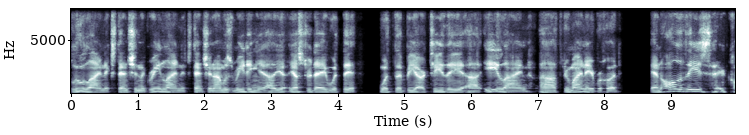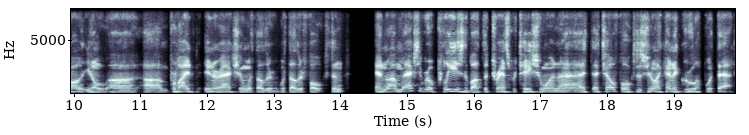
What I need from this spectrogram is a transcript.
blue line extension, the green line extension. I was meeting uh, yesterday with the with the BRT, the uh, E line uh, through my neighborhood, and all of these call you know uh, um, provide interaction with other with other folks. And and I'm actually real pleased about the transportation one. I, I tell folks is, you know, I kind of grew up with that.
